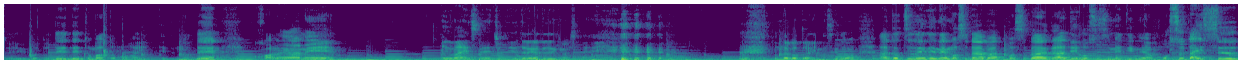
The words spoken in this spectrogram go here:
ということででトマトも入ってるのでこれはねうまいですね。ちょっとよだれが出てきましたね。そんなことはいいんですけど。もあと続いてねモスラバモスバーガーでおすすめっていうのはモスライス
